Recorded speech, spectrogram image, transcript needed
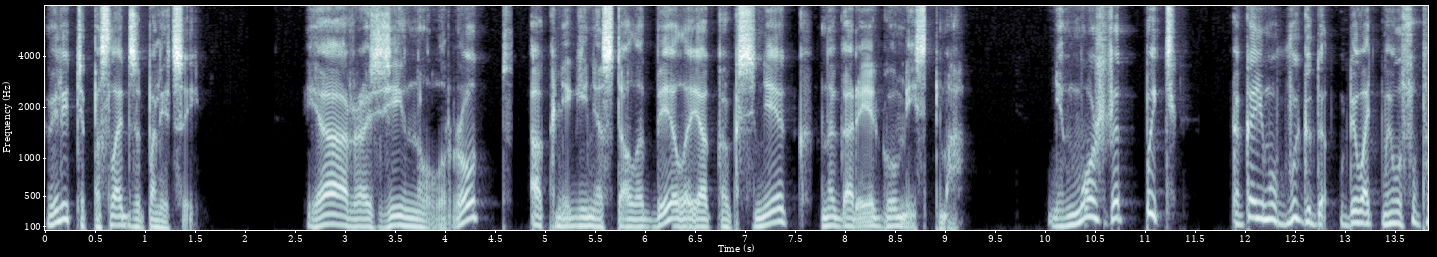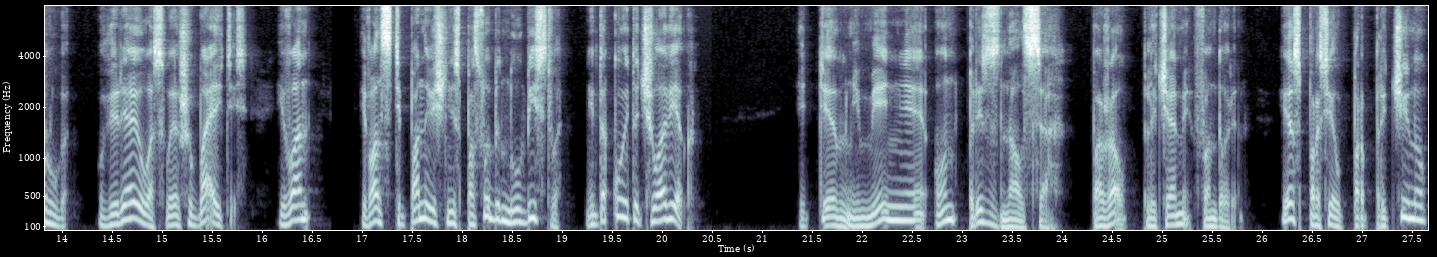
Велите послать за полицией. Я разинул рот, а княгиня стала белая, как снег на горе Гумистма. Не может быть! Какая ему выгода убивать моего супруга? Уверяю вас, вы ошибаетесь. Иван... Иван Степанович не способен на убийство. Не такой это человек. И тем не менее он признался. Пожал плечами Фандорин. Я спросил про причину,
